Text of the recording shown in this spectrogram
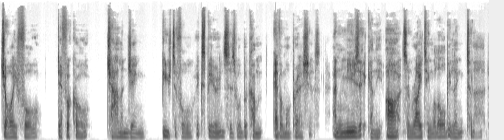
joyful, difficult, challenging, beautiful experiences will become ever more precious. And music and the arts and writing will all be linked to that.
